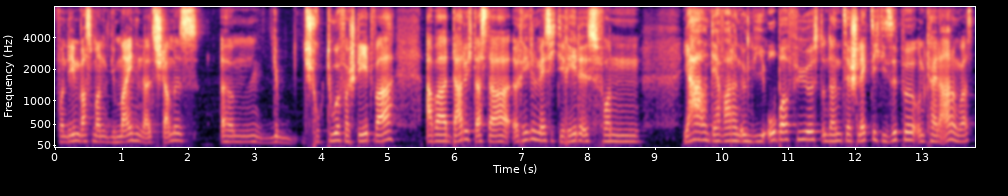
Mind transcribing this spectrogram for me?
von dem, was man gemeinhin als Stammes ähm, Struktur versteht war, aber dadurch, dass da regelmäßig die Rede ist von ja, und der war dann irgendwie Oberfürst und dann zerschlägt sich die Sippe und keine Ahnung was,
